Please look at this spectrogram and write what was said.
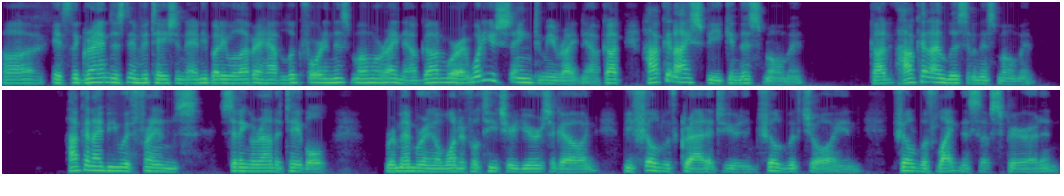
uh, it's the grandest invitation anybody will ever have. Look for it in this moment right now. God, where, what are you saying to me right now? God, how can I speak in this moment? God, how can I listen in this moment? How can I be with friends sitting around a table remembering a wonderful teacher years ago and be filled with gratitude and filled with joy and filled with lightness of spirit. And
